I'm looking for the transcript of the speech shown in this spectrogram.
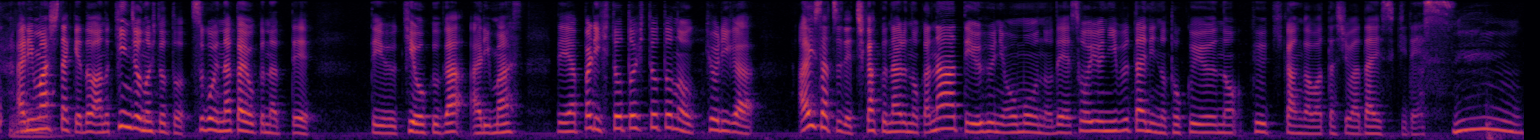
ありましたけどあの近所の人とすごい仲良くなってっていう記憶があります。でやっぱり人と人との距離が挨拶で近くなるのかなっていうふうに思うのでそういう二部谷の特有の空気感が私は大好きです。うん。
